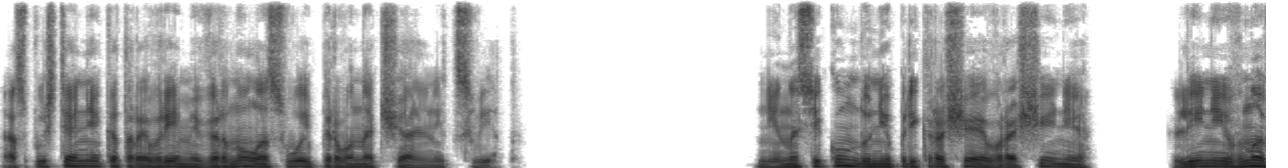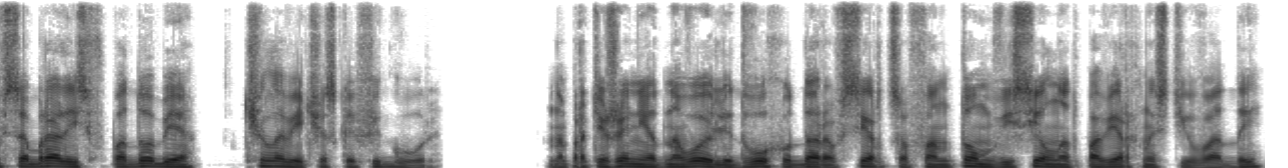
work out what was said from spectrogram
а спустя некоторое время вернула свой первоначальный цвет. Ни на секунду не прекращая вращения, Линии вновь собрались в подобие человеческой фигуры. На протяжении одного или двух ударов сердца фантом висел над поверхностью воды,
